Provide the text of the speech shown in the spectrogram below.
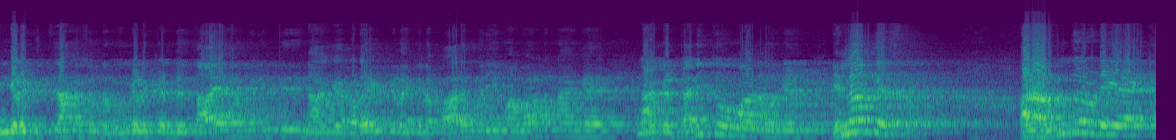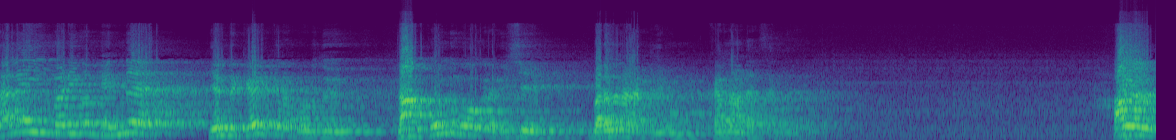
எங்களுக்கு நாங்க சொல்றோம் உங்களுக்கு அந்த தாயகம் இருக்கு நாங்க வடக்கு கிழக்குல பாரம்பரியமா வாழ்றாங்க நாங்கள் தனித்துவமானவர்கள் எல்லாம் பேசுறோம். ஆனால் உங்களுடைய கலை வடிவம் என்ன என்று கேட்கிற பொழுது நாம் கொண்டு போகிற விஷயம் பரதநாட்டியமும் கர்நாடக சங்கீதம் ஆனால்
